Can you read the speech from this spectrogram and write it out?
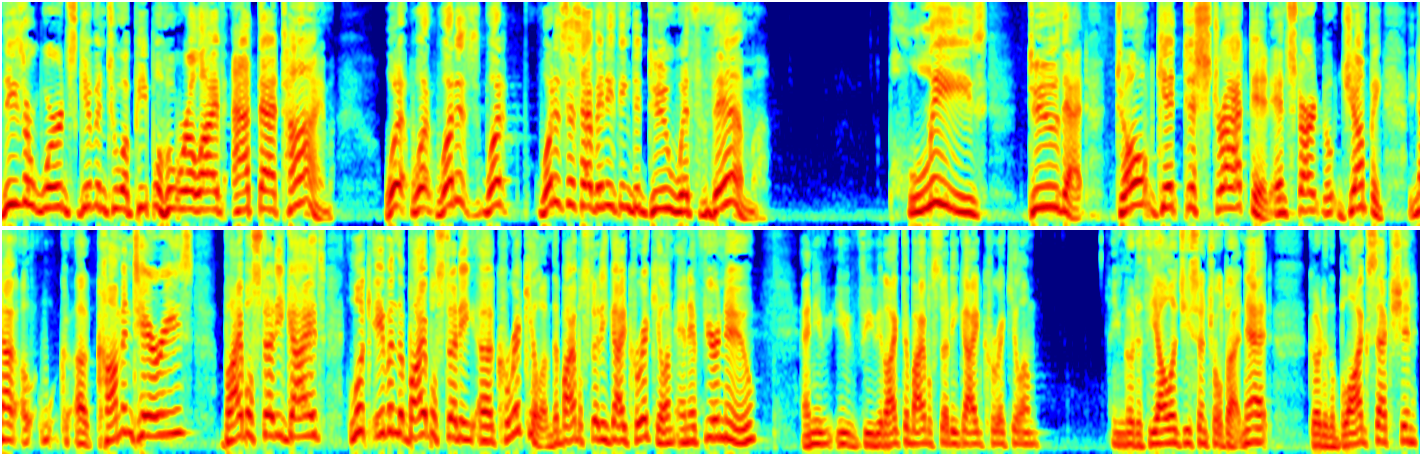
these are words given to a people who were alive at that time. What, what, what is, what, what does this have anything to do with them? Please do that. Don't get distracted and start jumping. Now, uh, uh, commentaries, Bible study guides. Look, even the Bible study uh, curriculum, the Bible study guide curriculum. And if you're new and you, you, if you like the Bible study guide curriculum, you can go to theologycentral.net go to the blog section.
